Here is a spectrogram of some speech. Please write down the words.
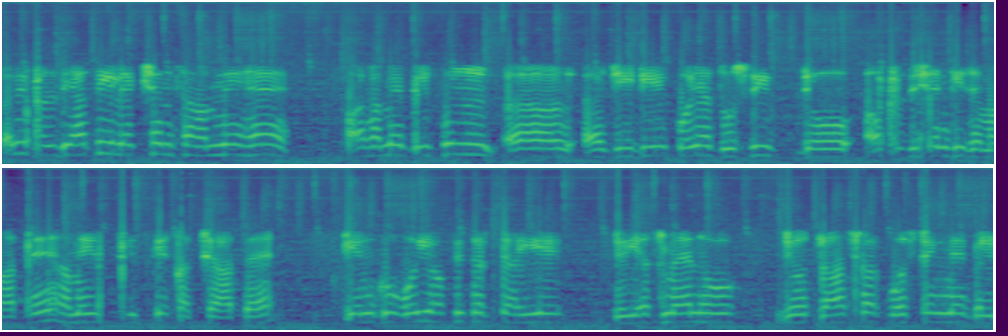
ابھی بلدیاتی الیکشن سامنے ہیں اور ہمیں بالکل جی ڈی اے کو یا دوسری جو اپوزیشن کی جماعتیں ہیں، ہمیں اس چیز کے خدشات ہیں کہ ان کو وہی آفیسر چاہیے جو یس مین ہو، جو ٹرانسفر پوسٹنگ میں بل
